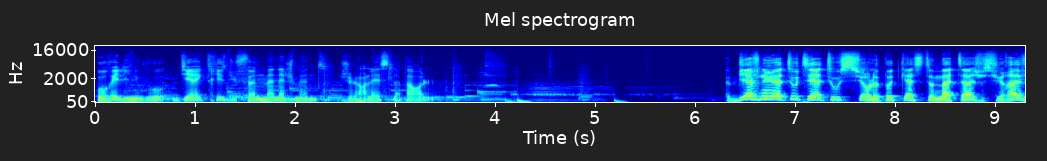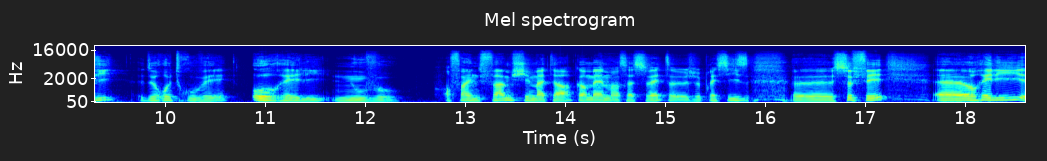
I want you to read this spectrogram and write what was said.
Aurélie Nouveau, directrice du Fund Management. Je leur laisse la parole. Bienvenue à toutes et à tous sur le podcast Mata. Je suis ravi de retrouver Aurélie Nouveau. Enfin une femme chez Mata quand même, hein, ça se fait, euh, je précise euh, ce fait. Euh, Aurélie,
